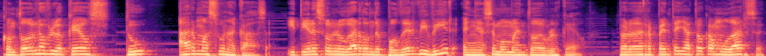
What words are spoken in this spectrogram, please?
Con todos los bloqueos tú armas una casa y tienes un lugar donde poder vivir en ese momento de bloqueo. Pero de repente ya toca mudarse.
